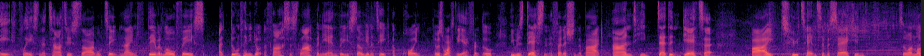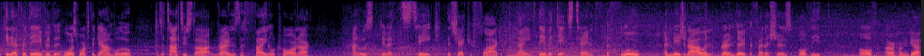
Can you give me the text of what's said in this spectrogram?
8th place, and the Tattooed Star will take 9th. David Lawface, I don't think he got the fastest lap in the end, but he's still going to take a point. It was worth the effort though. He was destined to finish at the back, and he didn't get it by two tenths of a second. So unlucky there for David. It was worth the gamble though. As a Tattooed Star rounds the final corner, and was going to take the checkered flag ninth. David gets 10th. The Flow and Major Allen round out the finishers of the of our Hunga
